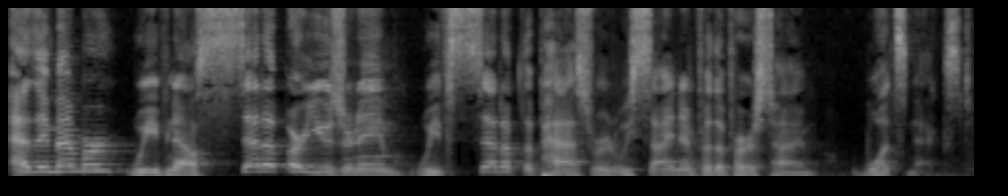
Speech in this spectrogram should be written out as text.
as a member, we've now set up our username, we've set up the password, we signed in for the first time. What's next?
